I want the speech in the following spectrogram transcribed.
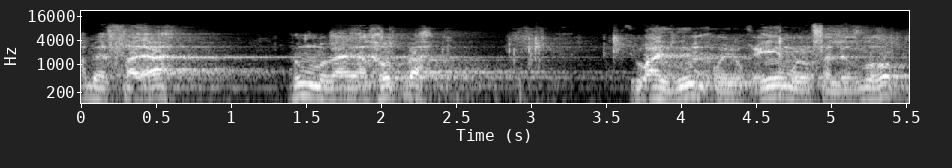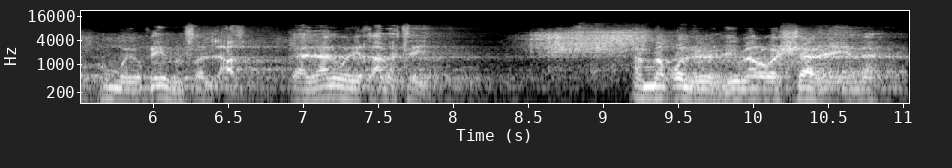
قبل الصلاة ثم بعد الخطبة يؤذن ويقيم ويصلي الظهر ثم يقيم ويصلي العصر الأذان والإقامتين. أما قل فيما روى الشافعي أنه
